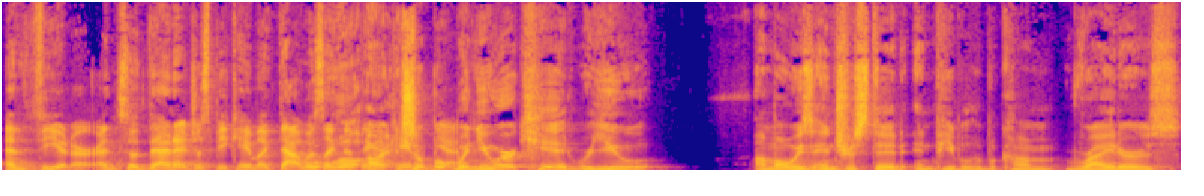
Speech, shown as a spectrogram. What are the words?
and theater and so then it just became like that was like Well, the thing right, came, so, but yeah. when you were a kid, were you? I'm always interested in people who become writers,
